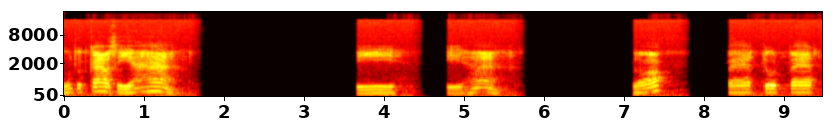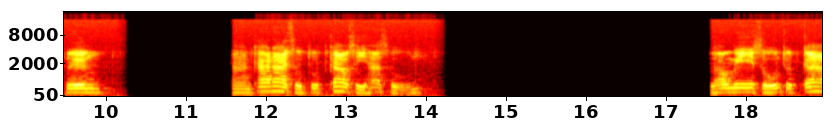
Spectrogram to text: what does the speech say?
ศูนย์จุดเก้าสี่ห้าห้าสี่สี่ห้าล็อกแปดจุดแปดหนึ่งอ่านค่าได้ศูนย์จุดเก้าสี่ห้าศูนย์เรามีศูนย์จุดเก้า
